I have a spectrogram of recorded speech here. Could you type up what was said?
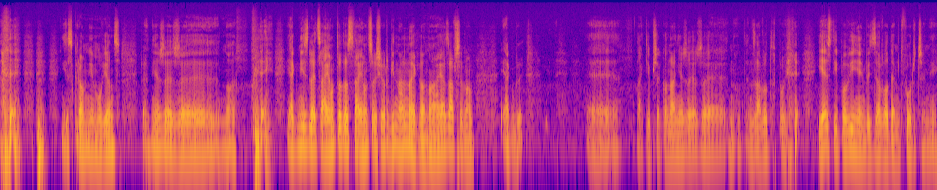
nieskromnie mówiąc, pewnie, że, że no, jak mi zlecają, to dostają coś oryginalnego. No a ja zawsze mam jakby e, takie przekonanie, że, że no, ten zawód jest i powinien być zawodem twórczym. I,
